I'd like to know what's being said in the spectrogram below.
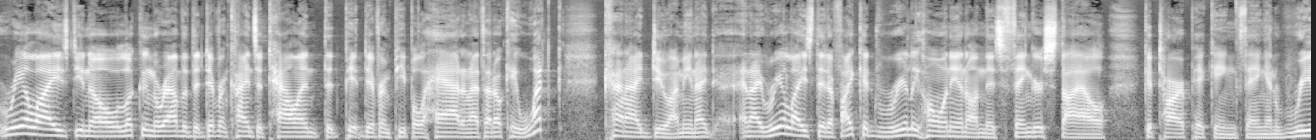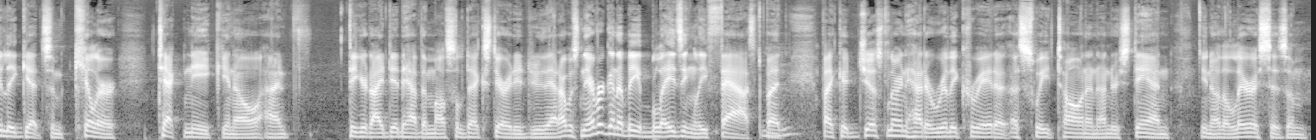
realized, you know, looking around at the different kinds of talent that p- different people had, and I thought, okay, what can I do? I mean, I and I realized that if I could really hone in on this finger style guitar picking thing and really get some killer technique, you know, I figured I did have the muscle dexterity to do that. I was never going to be blazingly fast, but if I could just learn how to really create a, a sweet tone and understand, you know, the lyricism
